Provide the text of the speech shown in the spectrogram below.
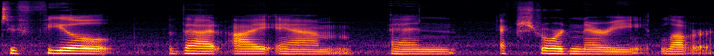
to feel that I am an extraordinary lover.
